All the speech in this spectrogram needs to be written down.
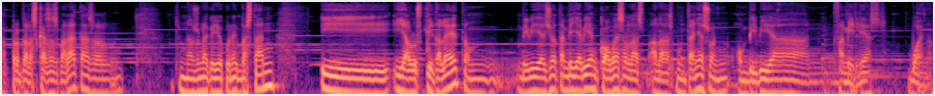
a prop de les cases barates, el, una zona que jo conec bastant, i, i a l'Hospitalet, on vivia jo, també hi havia coves a les, a les muntanyes on, on vivien famílies. Bueno,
